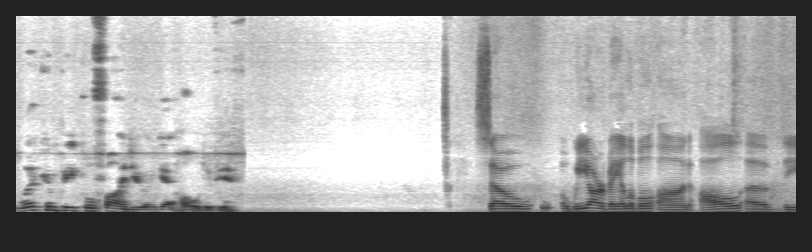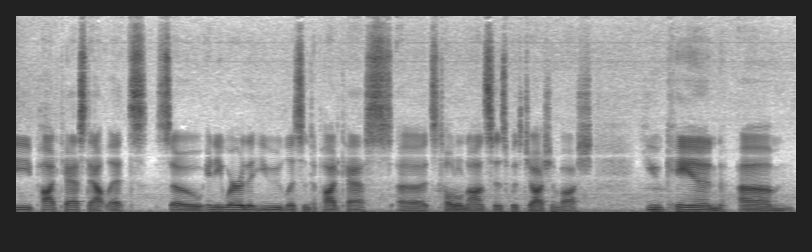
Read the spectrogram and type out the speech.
where can people find you and get hold of you? So we are available on all of the podcast outlets. So anywhere that you listen to podcasts, uh, it's Total Nonsense with Josh and Bosch. You can um,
